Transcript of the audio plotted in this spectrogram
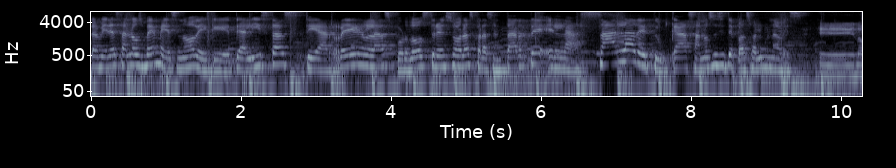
también están los memes, ¿no? De que te alistas, te arreglas por dos, tres horas para sentarte en la sala de tu casa. No sé si te pasó alguna vez. Eh, no,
